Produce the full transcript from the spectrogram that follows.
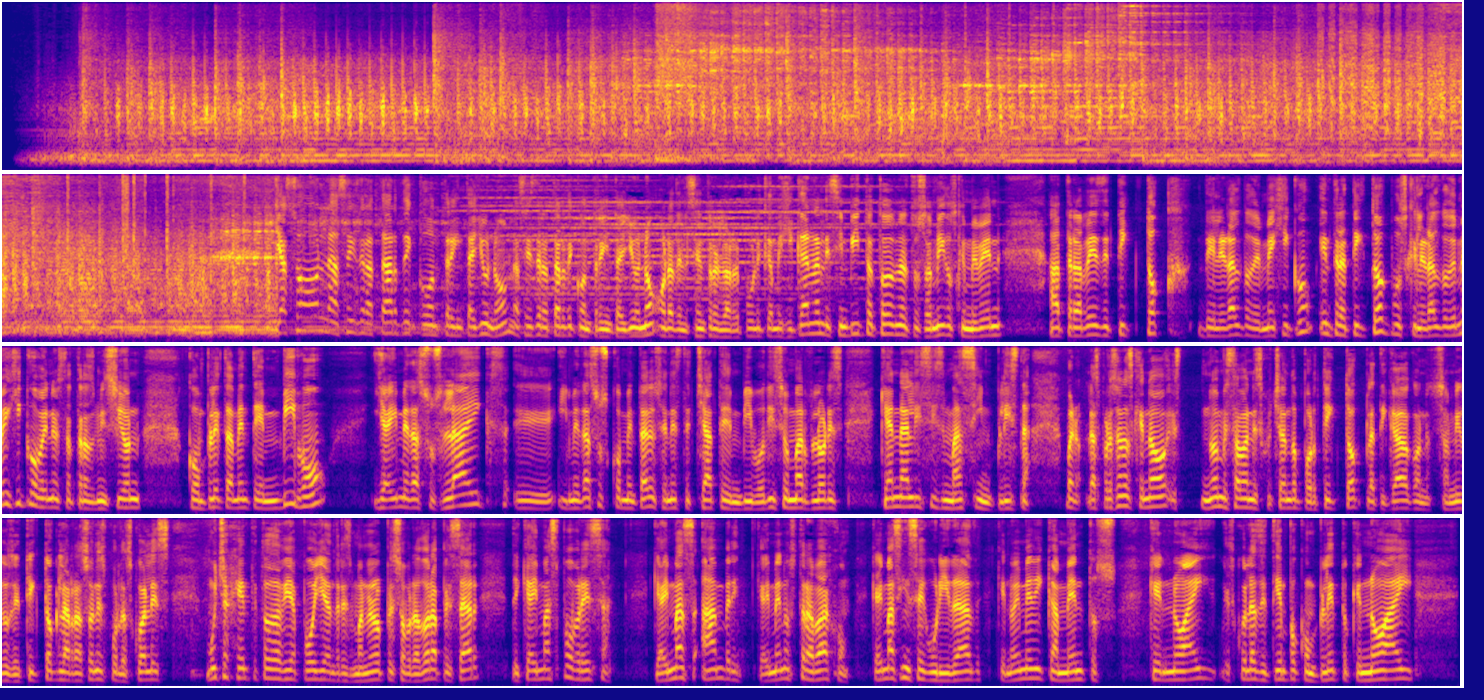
6 de la tarde con 31, las 6 de la tarde con 31, hora del centro de la República Mexicana. Les invito a todos nuestros amigos que me ven a través de TikTok del Heraldo de México. Entra a TikTok, busque el Heraldo de México, ve nuestra transmisión completamente en vivo y ahí me da sus likes eh, y me da sus comentarios en este chat en vivo. Dice Omar Flores, qué análisis más simplista. Bueno, las personas que no, no me estaban escuchando por TikTok, platicaba con nuestros amigos de TikTok, las razones por las cuales mucha gente todavía apoya a Andrés Manuel López Obrador a pesar de que hay más pobreza que hay más hambre, que hay menos trabajo, que hay más inseguridad, que no hay medicamentos, que no hay escuelas de tiempo completo, que no hay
